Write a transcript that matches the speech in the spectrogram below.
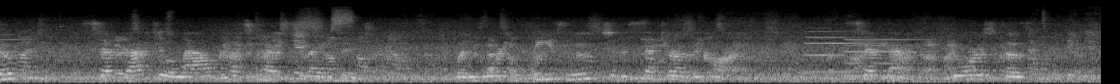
open. Step back to allow customers to exit. When boarding, please move to the center of the car. Step back. Doors closing.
